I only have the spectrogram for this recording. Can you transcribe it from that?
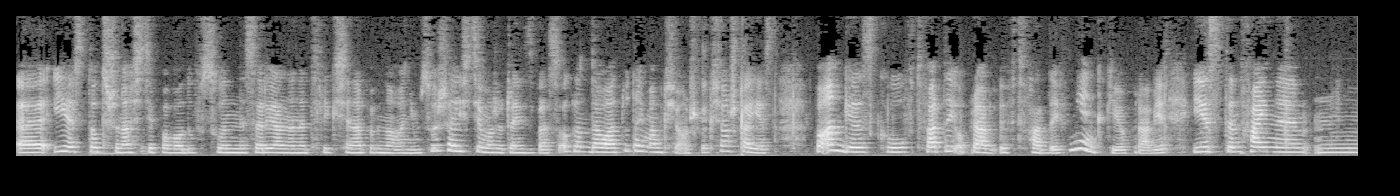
E, I jest to 13 powodów, słynny serial na Netflixie, na pewno o nim słyszeliście, może część z Was oglądała. Tutaj mam książkę. Książka jest po angielsku, w twardej oprawie, w twardej, w miękkiej oprawie i jest ten fajny, mm,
